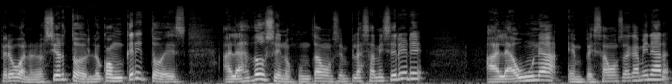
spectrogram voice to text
Pero bueno, lo cierto, lo concreto es, a las 12 nos juntamos en Plaza Miserere, a la 1 empezamos a caminar,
